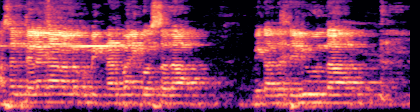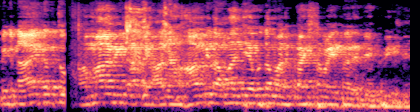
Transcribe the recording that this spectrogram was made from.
అసలు తెలంగాణలోకి మీకు నడపనికి వస్తుందా? మీకు అంత తెలివి ఉందా? మీకు నాయకత్వం అమ్మాయి హామీలు అమలు చేయకపోతే మనకు కష్టం అయిపోయిందని చెప్పి.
